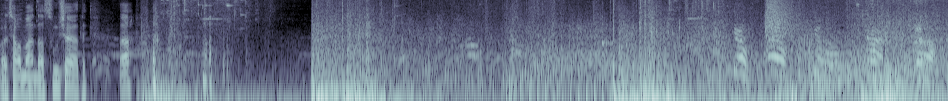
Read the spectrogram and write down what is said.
아 잠깐만 나 숨 쉬어야 돼. 아.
